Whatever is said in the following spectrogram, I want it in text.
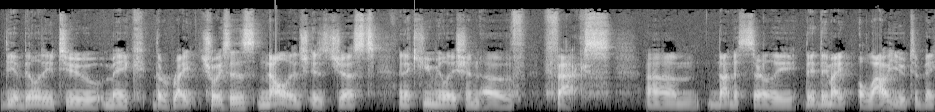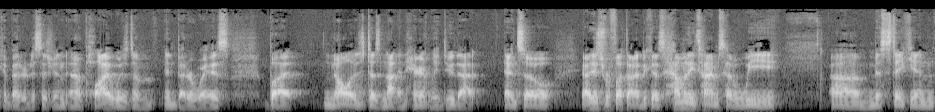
the ability to make the right choices. Knowledge is just an accumulation of facts. Um, not necessarily they, they might allow you to make a better decision and apply wisdom in better ways, but knowledge does not inherently do that and so I just reflect on it because how many times have we um, mistaken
